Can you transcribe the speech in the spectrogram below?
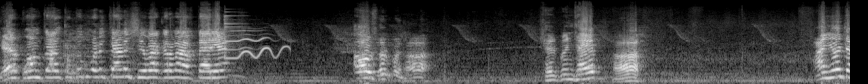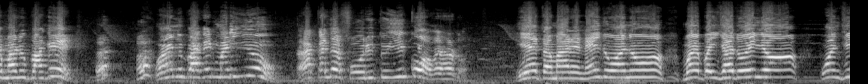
ઘેર કોમ ચાલતું હતું વળી ચાણે સેવા કરવા આવતા રહ્યા? આવ સરપંચ. હા. સરપંચ સાહેબ હા. અહીંયા તમારું પાકેટ? કોઈનું પાકેટ મળી ગયું? આ કદાચ સોરી તું ઈ કો હવે હેડો. એ તમારે નહીં જોવાનું. મેં પૈસા જોઈ લો. પાંચસો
